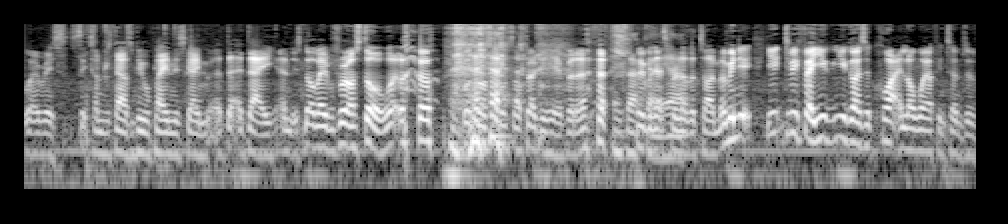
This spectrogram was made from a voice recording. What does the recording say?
whatever it is, 600,000 people playing this game a, a, day, and it's not available for our store. what's, our, what's, our, strategy here? But uh, exactly, maybe that's yeah. for another time. I mean, you, you, to be fair, you, you, guys are quite a long way off in terms of.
